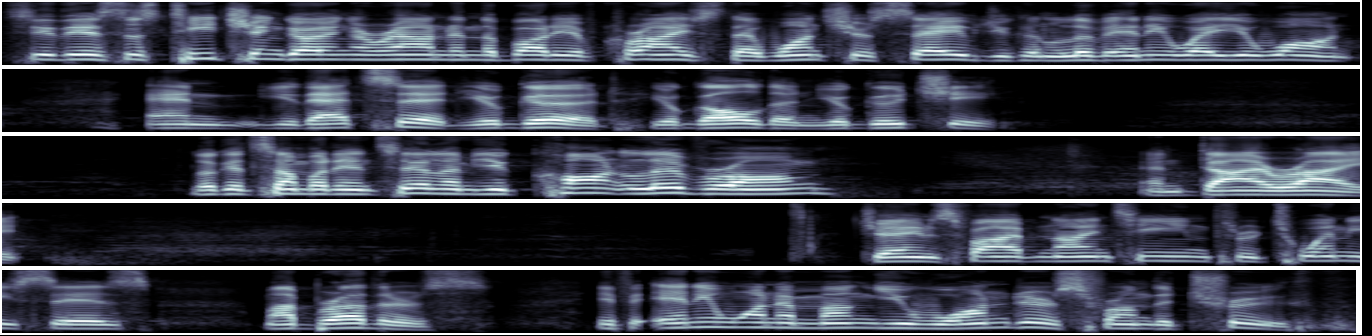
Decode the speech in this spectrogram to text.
See, there's this teaching going around in the body of Christ that once you're saved, you can live any way you want, and you, that's it. You're good. You're golden. You're Gucci. Look at somebody and tell them you can't live wrong and die right. James 5:19 through 20 says, "My brothers, if anyone among you wanders from the truth,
